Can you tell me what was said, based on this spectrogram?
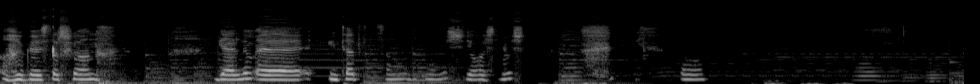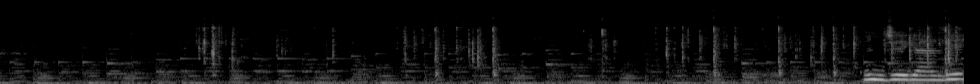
Arkadaşlar şu an geldim. Ee, internet sanırım gitmemiş, yavaşlamış. Önce geldi.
